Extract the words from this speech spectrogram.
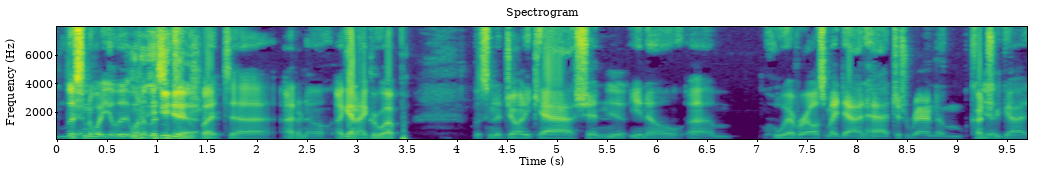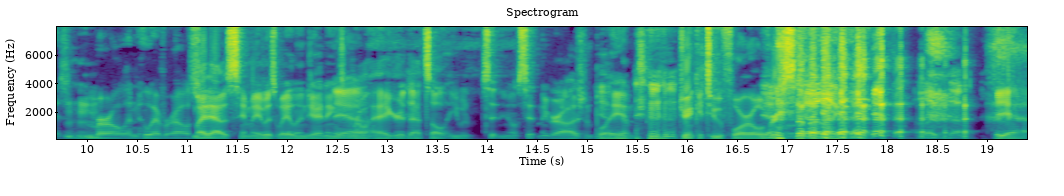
Listen Yeah. to what you li- want to listen Yeah. to. But uh, I don't know. Again, I grew up listening to Johnny Cash and Yeah. you know um, whoever else my dad had, just random country guys, Merle and whoever else. My dad was the same way. It was Waylon Jennings, Yeah. Merle Haggard. That's all he would sit, you know, sit in the garage and play Yeah. and drink a two four over. Yeah, So. yeah, I like that. I like that. yeah.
